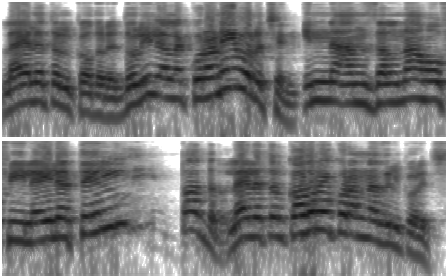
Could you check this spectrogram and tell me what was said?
লাইলাতুল কদরে। দলিল আল্লাহ কোরআনেই বলেছেন, ইন্না আনজালনাহু ফি লাইলাতিল কদর। লাইলাতুল কদরে কোরআন নাজিল করেছি।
